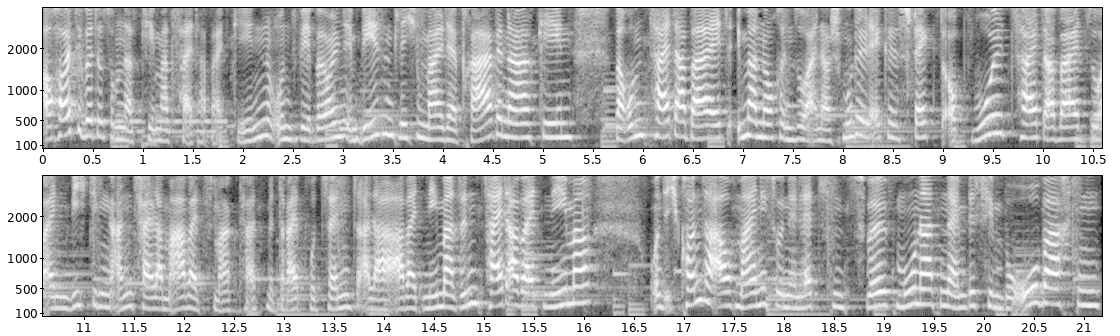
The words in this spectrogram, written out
Auch heute wird es um das Thema Zeitarbeit gehen und wir wollen im Wesentlichen mal der Frage nachgehen, warum Zeitarbeit immer noch in so einer Schmuddelecke steckt, obwohl Zeitarbeit so einen wichtigen Anteil am Arbeitsmarkt hat. Mit drei Prozent aller Arbeitnehmer sind Zeitarbeitnehmer und ich konnte auch, meine ich, so in den letzten zwölf Monaten ein bisschen beobachten,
